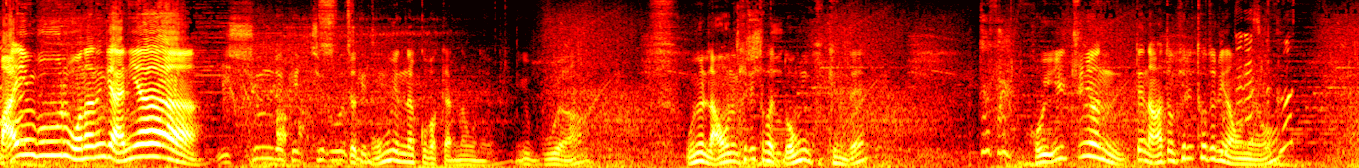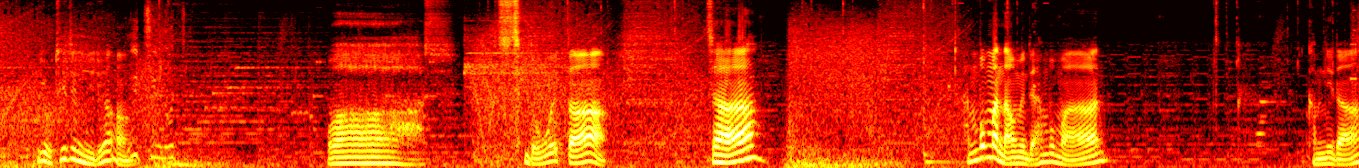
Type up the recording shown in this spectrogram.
마인부를 원하는 게 아니야. 아, 진짜 너무 옛날 거밖에 안 나오네요. 이거 뭐야? 오늘 나오는 캐릭터가 너무 구캐인데? 거의 1주년 때 나왔던 캐릭터들이 나오네요. 이게 어떻게 된 일이야? 와 진짜 너무했다. 자 한 번만 나오면 돼한 번만. 갑니다.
